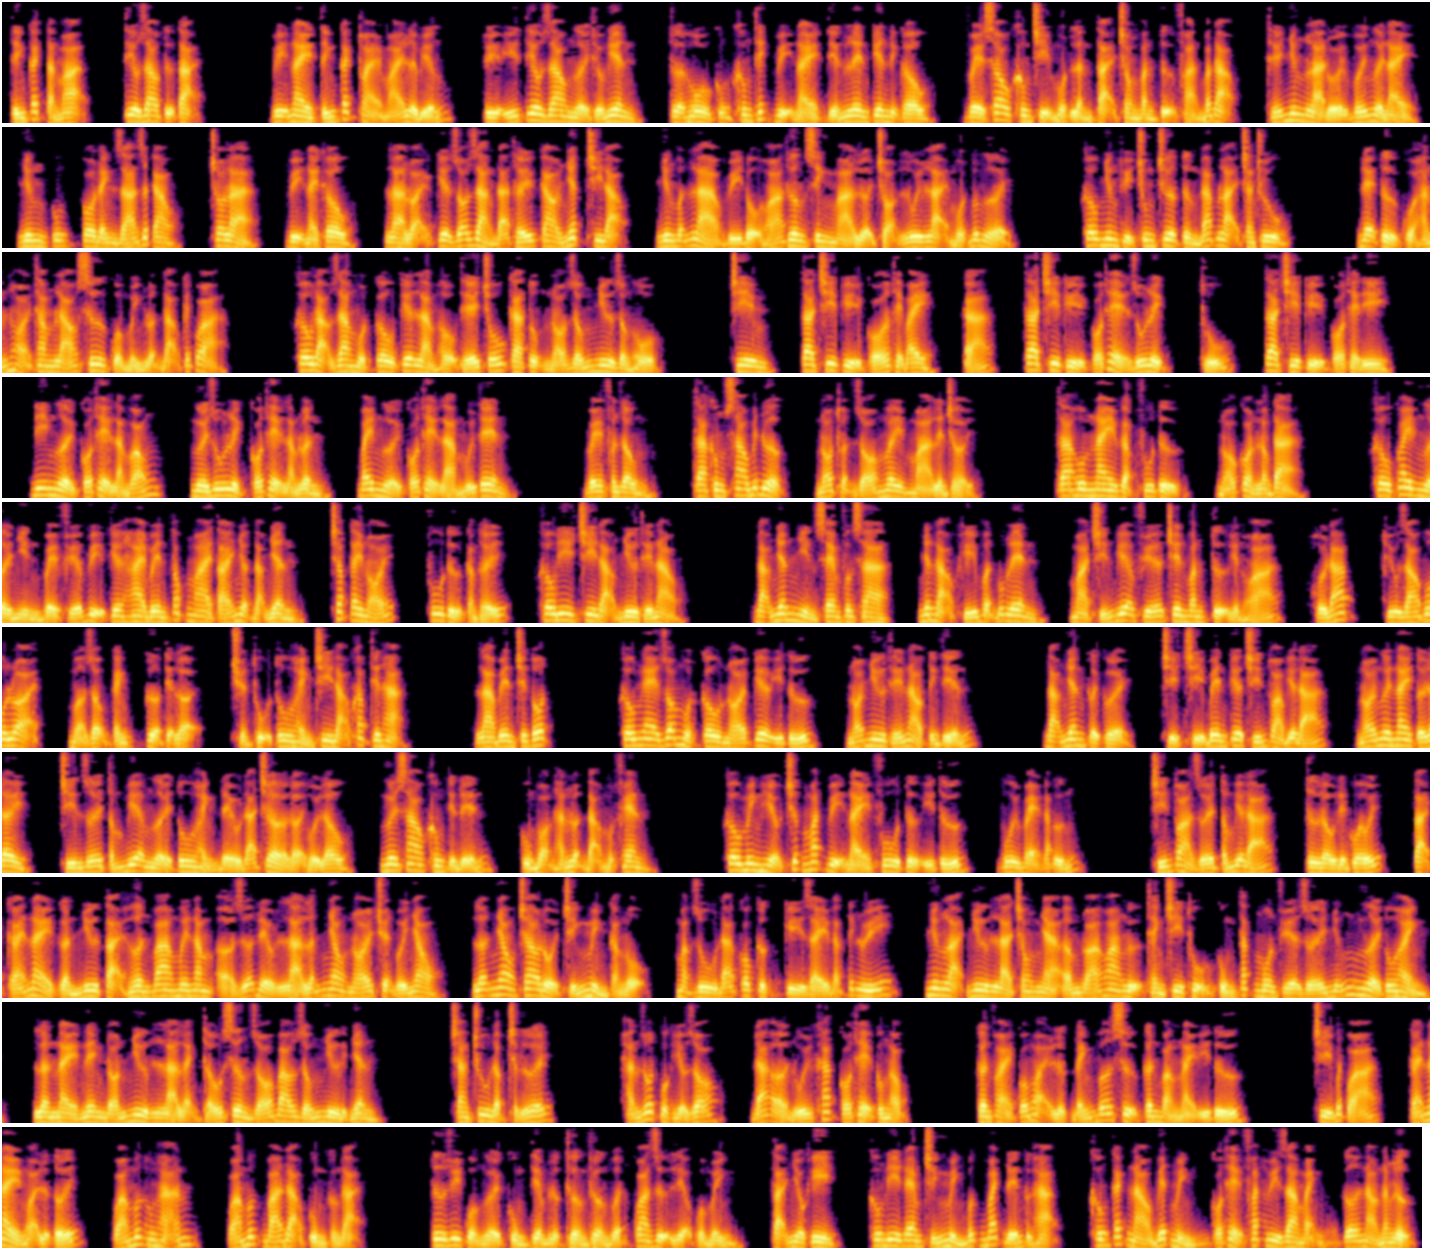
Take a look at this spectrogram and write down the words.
Tính cách tàn mạn, tiêu giao tự tại vị này tính cách thoải mái lười biếng, tùy ý tiêu giao người thiếu niên, tựa hồ cũng không thích vị này tiến lên kiên định câu, về sau không chỉ một lần tại trong văn tự phản bất đạo, thế nhưng là đối với người này, nhưng cũng có đánh giá rất cao, cho là vị này câu là loại kia rõ ràng đã thấy cao nhất chi đạo, nhưng vẫn là vì độ hóa thương sinh mà lựa chọn lui lại một bước người. Câu nhưng thủy trung chưa từng đáp lại trang chu. Đệ tử của hắn hỏi thăm lão sư của mình luận đạo kết quả. Khâu đạo ra một câu kia làm hậu thế chỗ ca tụng nó giống như dòng hồ. Chim, ta chi kỷ có thể bay, cá, ta chi kỷ có thể du lịch, thú, ta chi kỷ có thể đi đi người có thể làm võng, người du lịch có thể làm luân, bay người có thể làm mũi tên. Về phần rồng, ta không sao biết được, nó thuận gió mây mà lên trời. Ta hôm nay gặp phu tử, nó còn long tả. Khâu quay người nhìn về phía vị kia hai bên tóc mai tái nhợt đạo nhân, chắp tay nói, phu tử cảm thấy, khâu đi chi đạo như thế nào? Đạo nhân nhìn xem phương xa, nhân đạo khí vẫn bốc lên, mà chín bia phía trên văn tự hiển hóa, hồi đáp, thiếu giáo vô loại, mở rộng cánh cửa tiện lợi chuyển thụ tu hành chi đạo khắp thiên hạ. Là bên trên tốt. Khâu nghe rõ một câu nói kia ý tứ nói như thế nào tinh tiến? Đạo nhân cười cười chỉ chỉ bên kia chín tòa bia đá, nói ngươi nay tới đây, chín dưới tấm bia người tu hành đều đã chờ đợi hồi lâu, ngươi sao không tiến đến, cùng bọn hắn luận đạo một phen. Khâu minh hiểu trước mắt vị này phu tự ý tứ, vui vẻ đáp ứng. Chín tòa dưới tấm bia đá, từ đầu đến cuối, tại cái này gần như tại hơn ba mươi năm ở giữa đều là lẫn nhau nói chuyện với nhau, lẫn nhau trao đổi chính mình càng lộ mặc dù đã có cực kỳ dày đặc tích lũy, nhưng lại như là trong nhà ấm đoá hoa ngự thành chi thụ cùng tắc môn phía dưới những người tu hành, lần này nên đón như là lạnh thấu xương gió bao giống như địch nhân. Trang chu đập chật lưỡi. Hắn rốt cuộc hiểu rõ đã ở núi khác có thể công ngọc. Cần phải có ngoại lực đánh vỡ sự cân bằng này ý tứ. Chỉ bất quá, cái này ngoại lực tới, quá mức hung hãn, quá mức bá đạo cùng cường đại. Tư duy của người cùng tiềm lực thường thường vượt qua dự liệu của mình, tại nhiều khi, không đi đem chính mình bức bách đến cực hạn, không cách nào biết mình có thể phát huy ra mạnh cỡ nào năng lực.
